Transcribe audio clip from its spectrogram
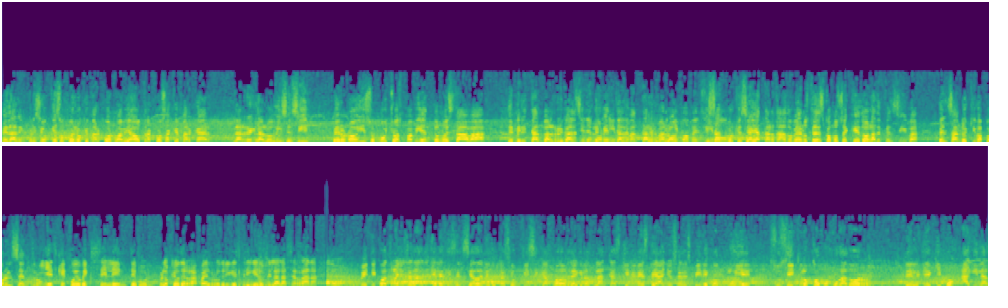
Me da la impresión que eso fue lo que marcó, no había otra cosa que marcar. La regla lo dice, sí, pero no hizo mucho aspaviento, no estaba demeritando al rival simplemente al levantar el balón, quizás porque se haya tardado. Vean ustedes cómo se quedó la defensiva pensando que iba por el centro. Y es que fue un excelente bloqueo de Rafael Rodríguez Trigueros, el ala cerrada. 24 años de edad, él es licenciado en Educación Física, jugador de Águilas Blancas, quien en este año se despide, concluye su ciclo como jugador del equipo Águilas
